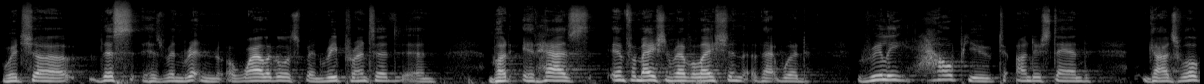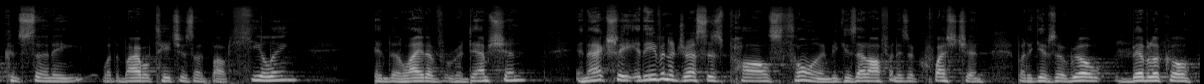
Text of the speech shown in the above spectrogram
which uh, this has been written a while ago. It's been reprinted, and, but it has information, revelation that would really help you to understand God's will concerning what the Bible teaches about healing in the light of redemption and actually, it even addresses Paul's thorn because that often is a question, but it gives a real biblical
